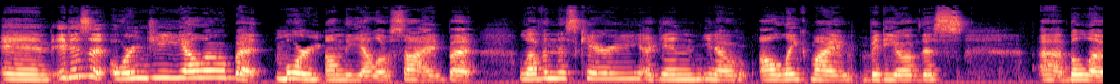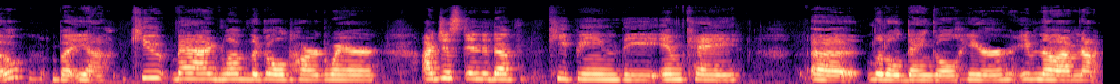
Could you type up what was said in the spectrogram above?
and it is an orangey yellow, but more on the yellow side. But loving this carry. Again, you know, I'll link my video of this uh, below. But yeah, cute bag. Love the gold hardware. I just ended up keeping the MK uh, little dangle here, even though I'm not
